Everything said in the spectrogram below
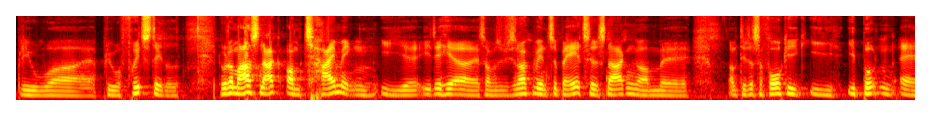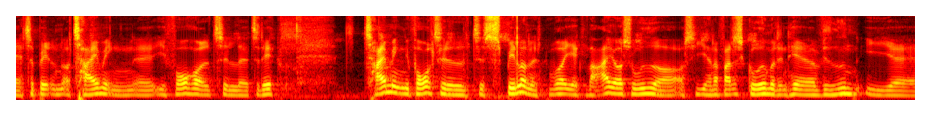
bliver, bliver fritstillet. Nu er der meget snak om timingen i, øh, i det her, så vi skal nok vende tilbage til snakken om, øh, om det, der så foregik i, i bunden af tabellen, og timingen øh, i forhold til, øh, til det timingen i forhold til, til spillerne, hvor Erik Vare også ude og, og sige, at han har faktisk gået med den her viden i øh,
